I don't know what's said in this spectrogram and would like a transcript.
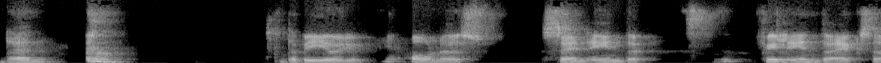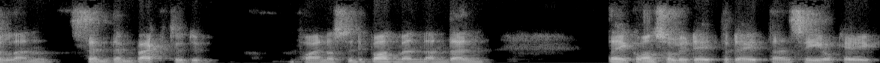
Then the BU owners send in the fill in the Excel and send them back to the finance department, and then they consolidate the data and see, okay,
